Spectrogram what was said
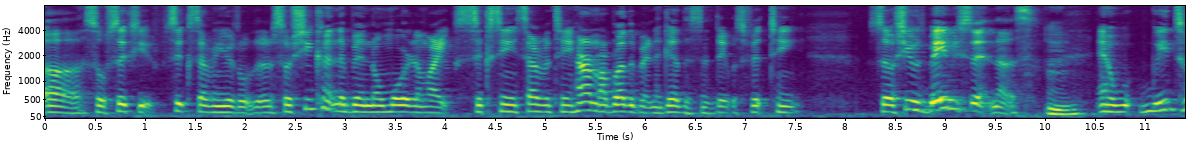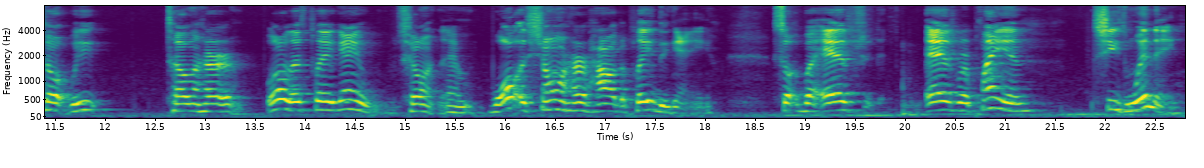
Uh, so six years, six seven years older. So she couldn't have been no more than like 16, 17. Her and my brother been together since they was fifteen. So she was babysitting us, and we told we telling her, "Well, let's play a game." Showing and Walt is showing her how to play the game. So, but as as we're playing, she's winning.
